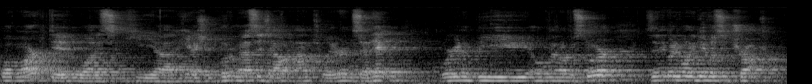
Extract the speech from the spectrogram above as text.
what Mark did was he uh, he actually put a message out on Twitter and said, hey, we're gonna be opening up a store. Does anybody want to give us a truck?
